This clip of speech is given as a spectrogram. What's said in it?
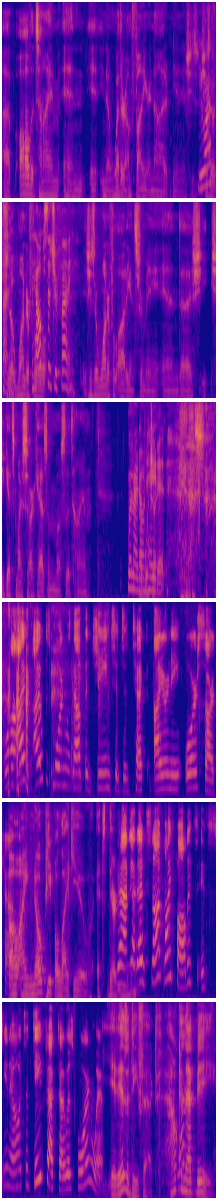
up all the time, and it, you know whether I'm funny or not. You know, she's you she's, are a, funny. she's a wonderful. It helps that you're funny. She's a wonderful audience for me, and uh, she she gets my sarcasm most of the time. When I don't hate I- it. Yes. well, I, I was born without the gene to detect irony or sarcasm. Oh, I know people like you. It's they're. yeah, and it's not my fault. It's it's you know it's a defect I was born with. It is a defect. How can Yeah. that be?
